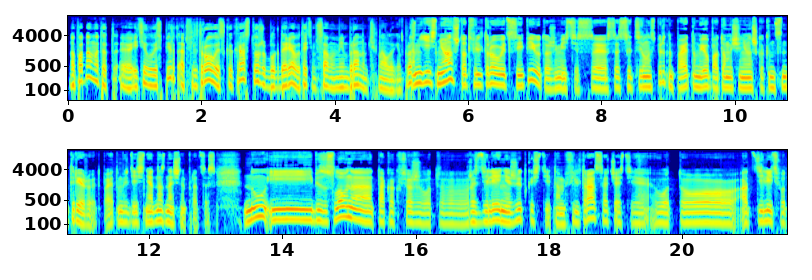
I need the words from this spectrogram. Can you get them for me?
но потом этот э, этиловый спирт отфильтровывается как раз тоже благодаря вот этим самым мембранным технологиям. Просто... Там есть нюанс, что отфильтровывается и пиво тоже вместе с, с, с этиловым спиртом, поэтому его потом еще немножко концентрируют, поэтому здесь неоднозначный процесс. Ну и, безусловно, так как все же вот э, разделение жидкости жидкости, там фильтрация отчасти, вот, то отделить вот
